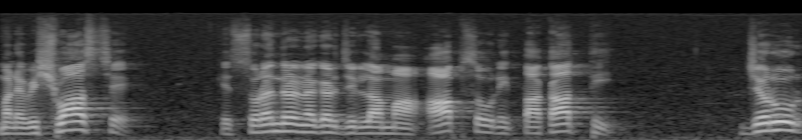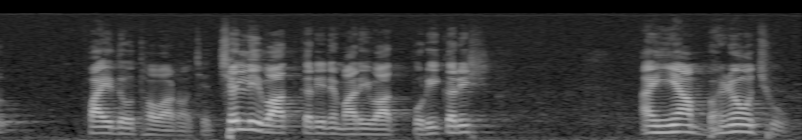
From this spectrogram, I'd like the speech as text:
મને વિશ્વાસ છે કે સુરેન્દ્રનગર જિલ્લામાં આપ સૌની તાકાતથી જરૂર ફાયદો થવાનો છે. છેલ્લી વાત કરીને મારી વાત પૂરી કરીશ. અહીંયા ભણ્યો છું.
